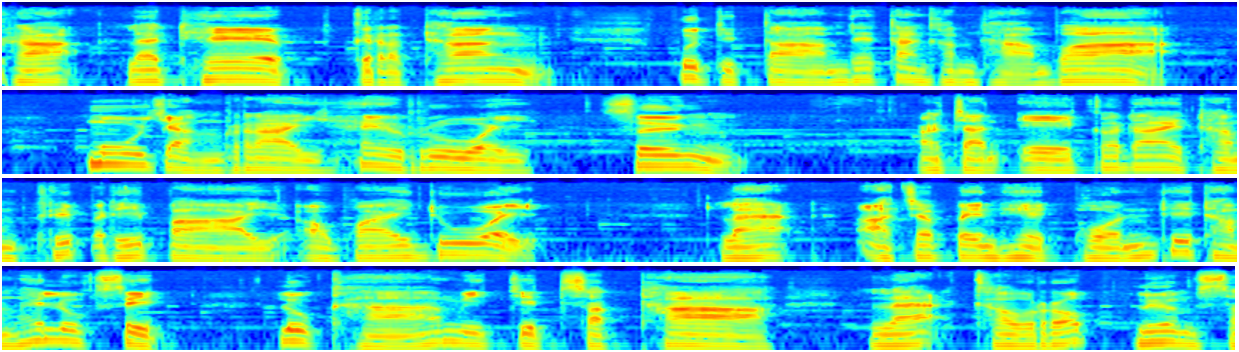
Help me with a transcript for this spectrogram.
พระและเทพกระทั่ง ผู้ติดตามได้ตั้งคำถามว่า มูอย่างไรให้รวย ซึ่งอาจารย์เอก็ได้ทำคลิปอธิบายเอาไว้ด้วย และอาจจะเป็นเหตุผลที่ทำให้ลูกศิษย์ลูกหามีจิตศรัทธา และเคารพเลื่อมใส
